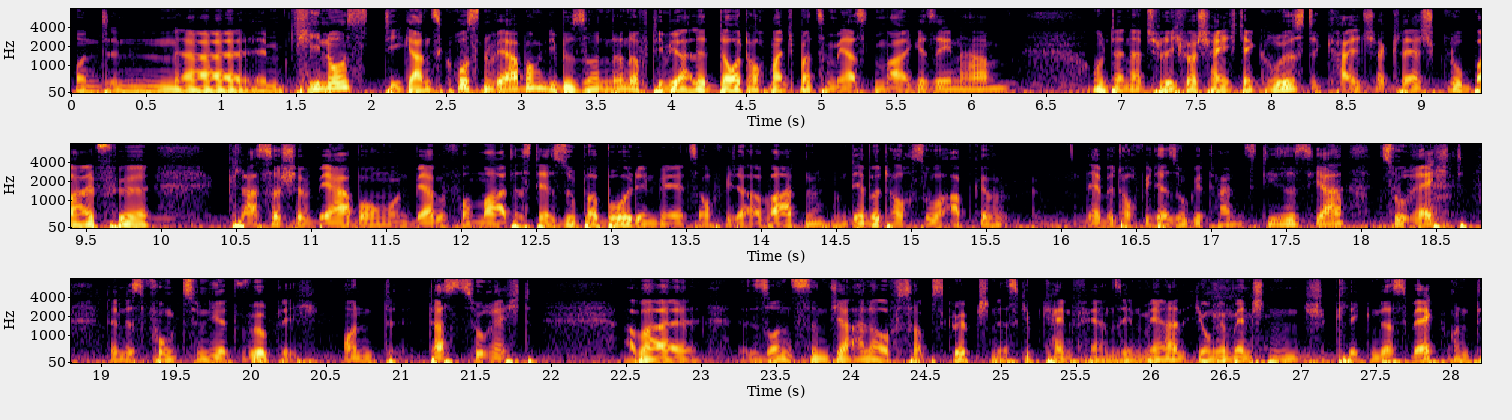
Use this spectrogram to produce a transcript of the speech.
und in, äh, im Kinos die ganz großen Werbung, die besonderen, auf die wir alle dort auch manchmal zum ersten Mal gesehen haben. Und dann natürlich wahrscheinlich der größte Culture Clash global für klassische Werbung und Werbeformat ist der Super Bowl, den wir jetzt auch wieder erwarten. Und der wird auch so abge der wird auch wieder so getanzt dieses Jahr. Zu Recht, denn es funktioniert wirklich. Und das zu Recht. Aber sonst sind ja alle auf Subscription. Es gibt kein Fernsehen mehr. Junge Menschen klicken das weg. Und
